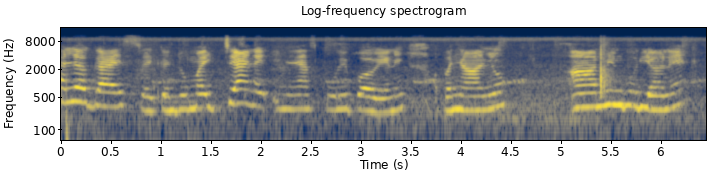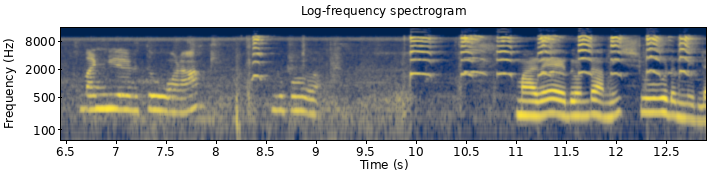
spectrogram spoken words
Hello guys welcome to my channel ഇന്ന് ഞാൻ സ്കൂളിൽ പോവുകയാണ്. അപ്പം ഞാനും ആമിയും കൂടിയാണ് വണ്ടിയിലെടുത്ത് പോകണം നമുക്ക് പോവാം. മഴ ആയതുകൊണ്ട് അമ്മി ഷൂ ഇടുന്നില്ല.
